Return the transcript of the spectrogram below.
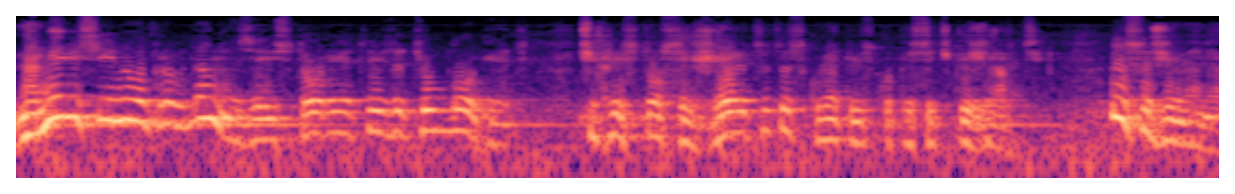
Намери се едно оправдание за историята и за теологията, че Христос е жертвата, с която изкупи всички жертви. За съжаление,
